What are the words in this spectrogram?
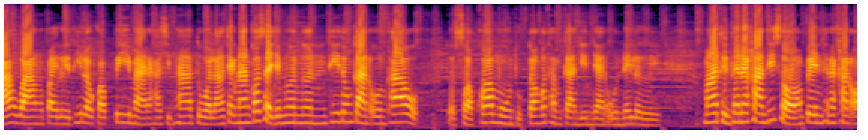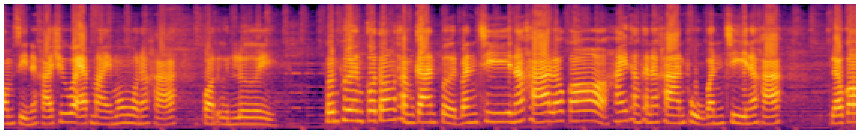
ะ วางลงไปเลยที่เรา Copy มานะคะ 15 ตัว หลังจากนั้นก็ใส่จำนวนเงินที่ต้องการโอนเข้า ตรวจสอบข้อมูลถูกต้องก็ทำการยืนยันโอนได้เลยมาถึงธนาคารที่ 2 เป็นธนาคารออมสินนะคะ ชื่อว่าแอป MyMo นะคะ ก่อนอื่นเลย เพื่อนๆก็ต้องทำการเปิดบัญชีนะคะ แล้วก็ให้ทางธนาคารผูกบัญชีนะคะ แล้วก็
